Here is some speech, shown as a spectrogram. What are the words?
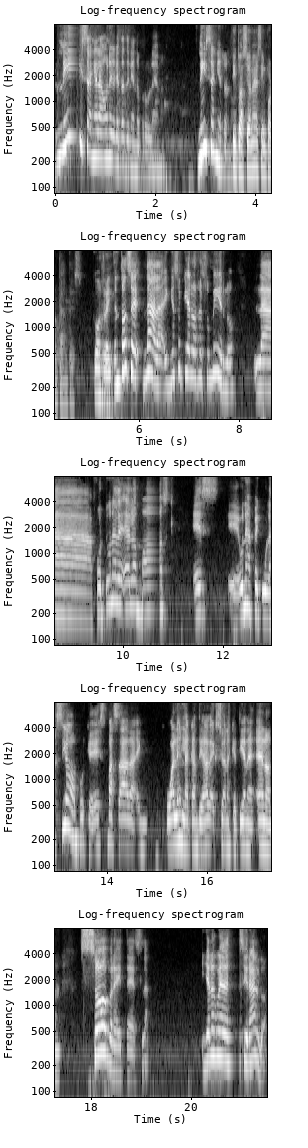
Nissan es la única que está teniendo problemas. Nissan y Renault. Situaciones importantes. Correcto. Sí. Entonces, nada, en eso quiero resumirlo. La fortuna de Elon Musk es eh, una especulación porque es basada en cuál es la cantidad de acciones que tiene Elon sobre Tesla. Y yo les voy a decir algo.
